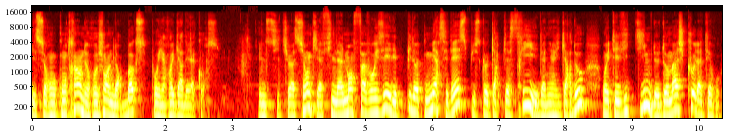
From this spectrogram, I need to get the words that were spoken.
Ils seront contraints de rejoindre leur box pour y regarder la course. Une situation qui a finalement favorisé les pilotes Mercedes puisque Carpiastri et Daniel Ricciardo ont été victimes de dommages collatéraux.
